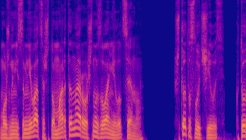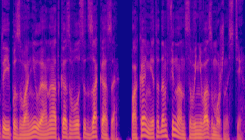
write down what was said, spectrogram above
Можно не сомневаться, что Марта нарочно заломила цену. Что-то случилось. Кто-то ей позвонил, и она отказывалась от заказа, пока методом финансовой невозможности.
